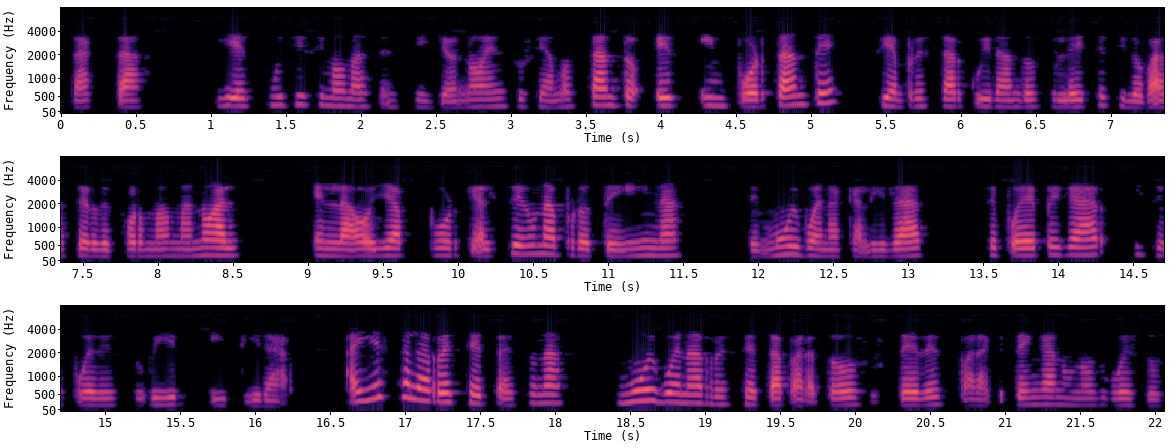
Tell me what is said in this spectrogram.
exacta, y es muchísimo más sencillo, no ensuciamos tanto. Es importante siempre estar cuidando su leche si lo va a hacer de forma manual en la olla porque al ser una proteína de muy buena calidad se puede pegar y se puede subir y tirar. Ahí está la receta, es una muy buena receta para todos ustedes para que tengan unos huesos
